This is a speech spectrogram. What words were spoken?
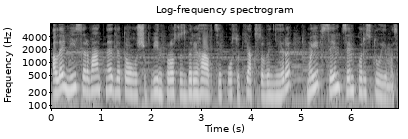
але мій сервант не для того, щоб він просто зберігав цей посуд як сувеніри. Ми всім цим користуємось.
